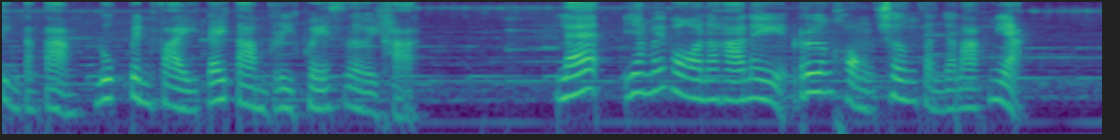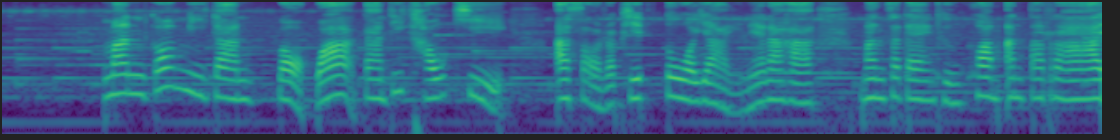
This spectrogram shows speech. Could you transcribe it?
สิ่งต่างๆ ลุกเป็นไฟได้ตามรีเควสเลยค่ะ และยังไม่พอนะคะในเรื่องของเชิงสัญลักษณ์เนี่ย มันก็มีการบอกว่าการที่เขาขี่อสรพิษตัวใหญ่เนี่ยนะคะ มันแสดงถึงความอันตราย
